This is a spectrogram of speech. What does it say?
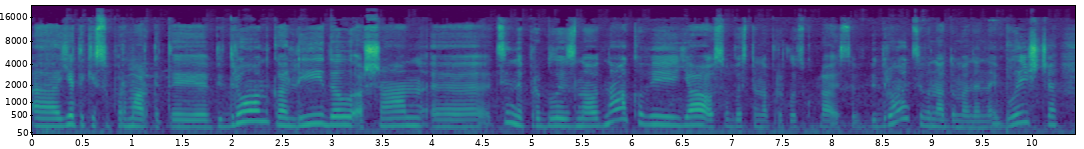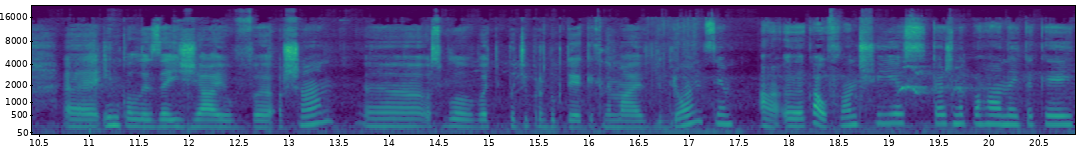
Е, Є такі супермаркети Бідрьонка, Lidl, Ашан. Е, Ціни приблизно однакові. Я особисто, наприклад, скупляюся в Бідрьонці, вона до мене найближче. Е, Інколи заїжджаю в Ашан, особливо по ті продукти, яких немає в Бідрьонці. А, Kaufland ще є теж непоганий такий.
